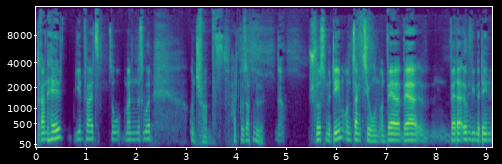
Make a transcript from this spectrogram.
dran hält, jedenfalls so man es wird. Und Trump hat gesagt, nö. Ja. Schluss mit dem und Sanktionen. Und wer, wer, wer da irgendwie mit denen,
